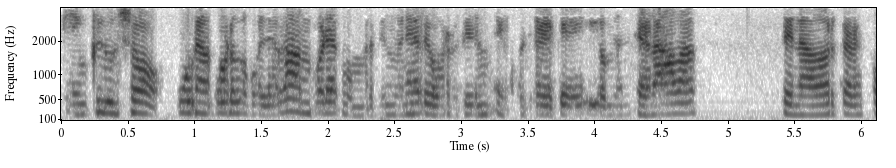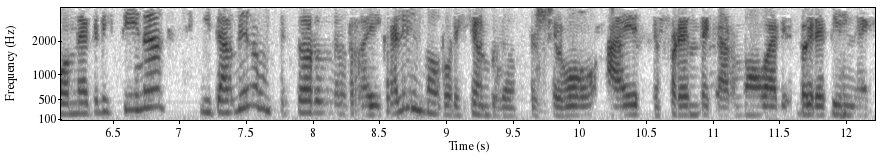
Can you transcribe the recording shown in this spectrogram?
que incluyó un acuerdo con la Gámpora, con Martín Manero, que lo mencionaba, senador que responde a Cristina, y también un sector del radicalismo, por ejemplo, que llevó a ese frente que armó Bretilnec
